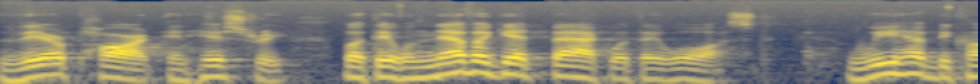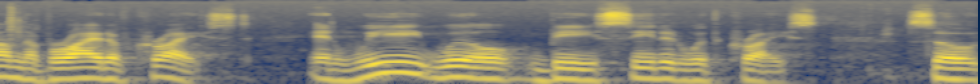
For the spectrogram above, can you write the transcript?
their part in history. But they will never get back what they lost. We have become the bride of Christ, and we will be seated with Christ. So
